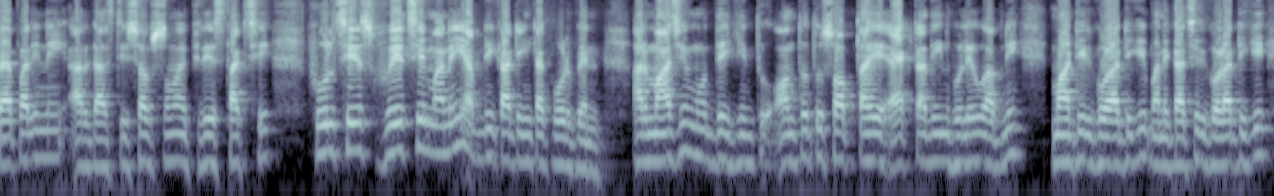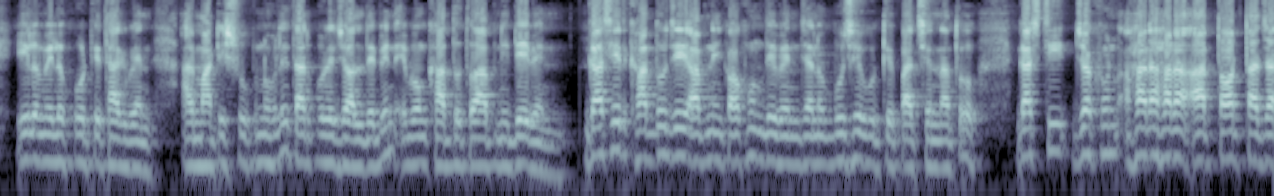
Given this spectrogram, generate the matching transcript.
ব্যাপারই নেই আর গাছটি সব সময় ফ্রেশ থাকছে। ফুল শেষ হয়েছে মানেই আপনি কাটিংটা করবেন। আর মাঝে মধ্যেই কিন্তু অন্তত সপ্তাহে একটা দিন হলেও আপনি মাটির গোড়াটিকে মানে গাছের গোড়াটিকে এলোমেলো করতে থাকবেন। আর মাটি শুকনো হলে তারপরে জল দেবেন এবং খাদ্য তো আপনি দেবেন। গাছের খাদ্য যে আপনি কখন দেবেন যেন বুঝে উঠতে পারছেন না তো? গাছটি যখন হারা হারা আর তরতাজা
